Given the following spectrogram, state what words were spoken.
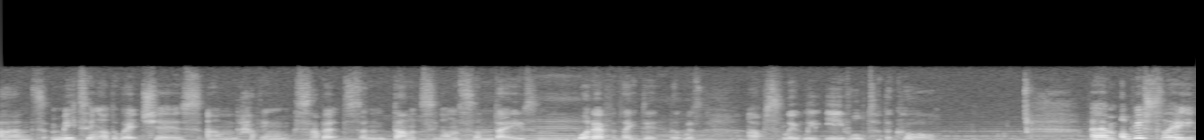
and meeting other witches and having sabbats and dancing on Sundays and whatever they did that was absolutely evil to the core. Um, obviously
